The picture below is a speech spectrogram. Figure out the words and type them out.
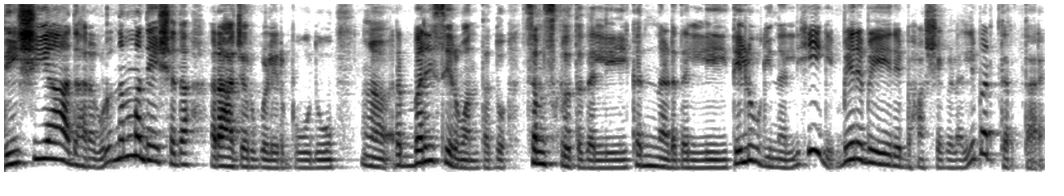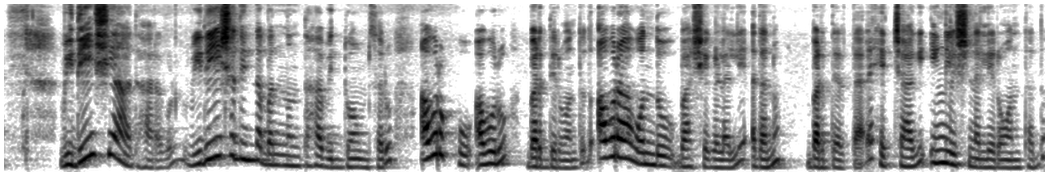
ದೇಶೀಯ ಆಧಾರಗಳು ನಮ್ಮ ದೇಶದ ರಾಜರುಗಳಿರ್ಬೋದು. ಬರೆಸಿರುವಂಥದ್ದು ಸಂಸ್ಕೃತದಲ್ಲಿ, ಕನ್ನಡದಲ್ಲಿ ತೆಲುಗಿನಲ್ಲಿ, ಹೀಗೆ ಬೇರೆ ಬೇರೆ ಭಾಷೆಗಳಲ್ಲಿ ಬರ್ತಿರ್ತಾರೆ. ವಿದೇಶಿ ಆಧಾರಗಳು, ವಿದೇಶದಿಂದ ಬಂದಂತಹ ವಿದ್ವಾಂಸರು, ಅವರು ಅವರು ಬರೆದಿರುವಂಥದ್ದು, ಅವರ ಒಂದು ಭಾಷೆಗಳಲ್ಲಿ ಅದನ್ನು ಬರೆದಿರ್ತಾರೆ. ಹೆಚ್ಚಾಗಿ ಇಂಗ್ಲೀಷ್ನಲ್ಲಿರುವಂಥದ್ದು.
